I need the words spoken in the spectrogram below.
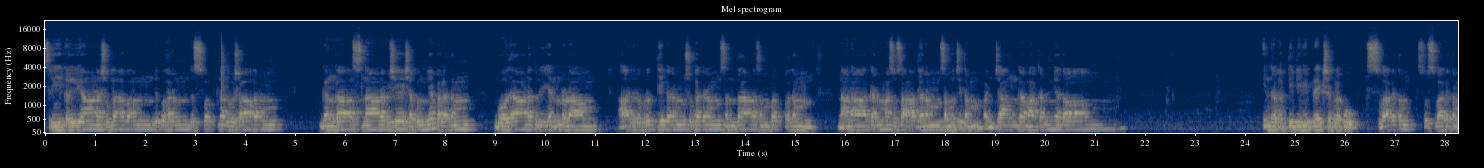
श्रीकल्याणशुभावहं रिपुहरं दुःस्वप्नदोषाहरं गङ्गास्नानविशेषपुण्यफलदं गोदानतुल्यं नृणाम् आयुर्वृद्धिकरं शुभकरं सन्तानसम्पत्प्रदं नानाकर्मसुसाधनं समुचितं పంచాంగమాకర్ణ్యతాం ఇంద్రభక్తి టీవీ ప్రేక్షకులకు స్వాగతం సుస్వాగతం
